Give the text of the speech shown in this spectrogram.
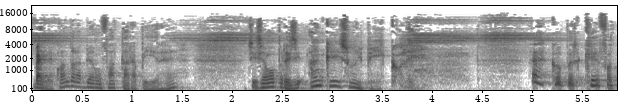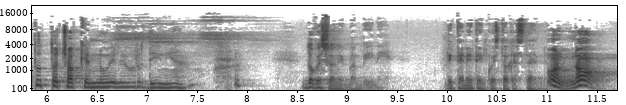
Bene, quando l'abbiamo fatta rapire, ci siamo presi anche i suoi piccoli. Ecco perché fa tutto ciò che noi le ordiniamo. Dove sono i bambini? Li tenete in questo castello? Oh no!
